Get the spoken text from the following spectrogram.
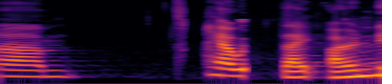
um, how They only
